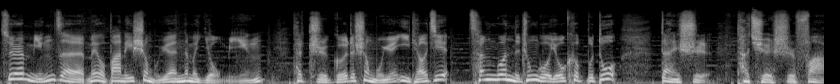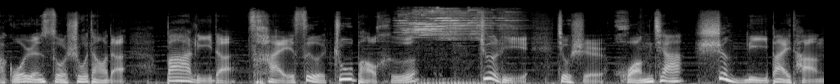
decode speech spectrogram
虽然名字没有巴黎圣母院那么有名，它只隔着圣母院一条街，参观的中国游客不多，但是它却是法国人所说到的巴黎的彩色珠宝盒。这里就是皇家圣礼拜堂。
